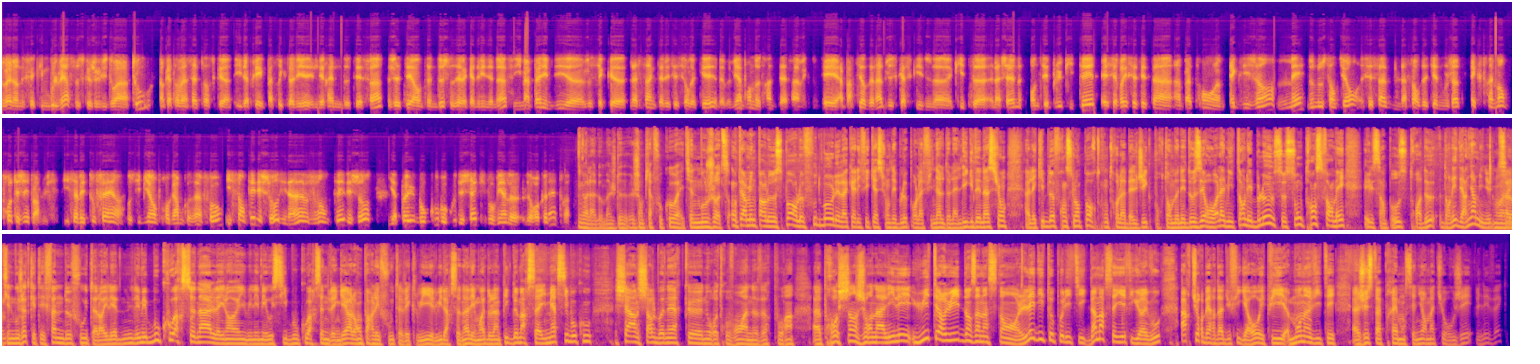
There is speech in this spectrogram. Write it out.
nouvelle en effet qui me bouleverse parce que je lui dois tout. En 87, lorsqu'il a pris Patrick Lonier les rênes de TF1, j'étais en antenne 2, je faisais l'Académie des 9. Il m'appelle, il me dit euh, Je sais que la 5 t'a laissé sur le quai, ben, viens prendre le train de TF1 avec nous. Et à partir de là, jusqu'à ce qu'il euh, quitte euh, la chaîne, on ne s'est plus quitté. Et c'est vrai que c'était un, un, patron euh, exigeant, mais nous nous sentions, c'est ça la force d'Étienne Moujotte, extrêmement protégé par lui. Il savait tout faire, aussi bien au programme qu'aux infos. Il sentait des choses, il a inventé des choses. Il n'y a pas eu beaucoup, beaucoup d'échecs, il faut bien le, le reconnaître. Voilà l'hommage de Jean-Pierre Foucault à Étienne Moujotte. On termine par le sport, le football et la qualification des Bleus pour la finale de la Ligue des Nations. L'équipe de France l'emporte contre la Belgique, pourtant menée 2-0 à la mi-temps. Les Bleus se sont transformés et ils s'imposent 3-2 dans les dernières minutes. Voilà, Étienne Moujotte qui était fan de foot. Alors il, aimait beaucoup Arsenal, il, il aimait aussi beaucoup Arsène Wenger. Alors on parlait foot avec lui, et lui d'Arsenal et moi de de Marseille. Merci beaucoup Charles, Charles Bonner que nous retrouverons à 9h pour un euh, prochain journal. Il est 8h08 dans un instant. L'édito politique d'un Marseillais, figurez-vous, Arthur Berda du Figaro et puis mon invité euh, juste après, monseigneur Mathieu Rouget, l'évêque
